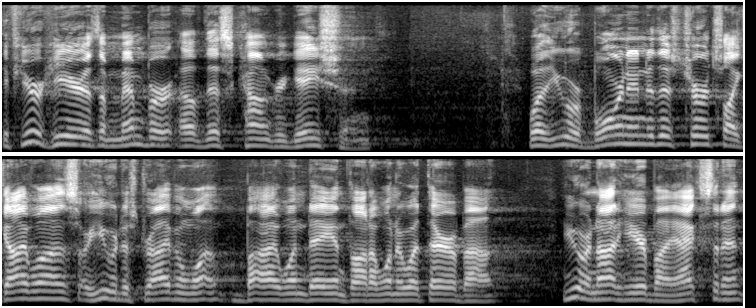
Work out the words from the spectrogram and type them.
if you're here as a member of this congregation, whether you were born into this church like I was, or you were just driving by one day and thought, I wonder what they're about, you are not here by accident.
